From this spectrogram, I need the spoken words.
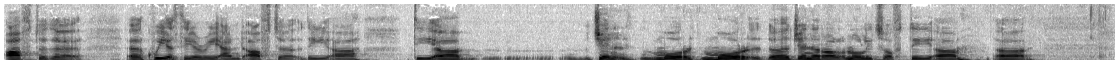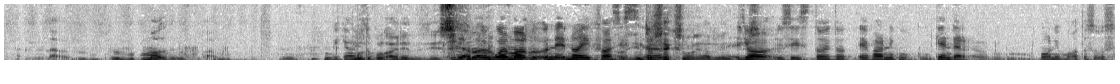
after the uh, queer theory and after the the gen- more more general knowledge of the um, uh, mul- mikä oli- Multiple identities. Well, well, no ei vaan siis... Intersectional identities. Joo, siis toi, toi, ei vaan niinku gender monimuotoisuus.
